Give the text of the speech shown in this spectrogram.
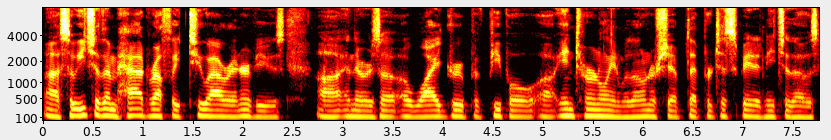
Uh, so each of them had roughly two hour interviews, uh, and there was a, a wide group of people uh, internally and with ownership that participated in each of those.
